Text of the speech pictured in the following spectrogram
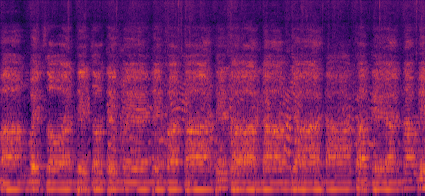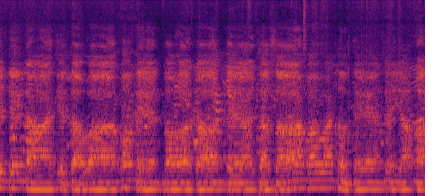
มังเวสนติสติเมติปตาทิฏานามญาณาคเตนะวิเดนาจิตวามเนนโนตันเตชัสสะภวันตุเตสยมั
